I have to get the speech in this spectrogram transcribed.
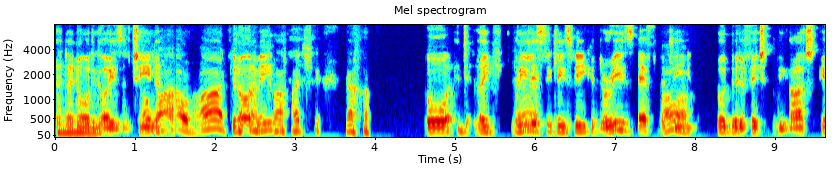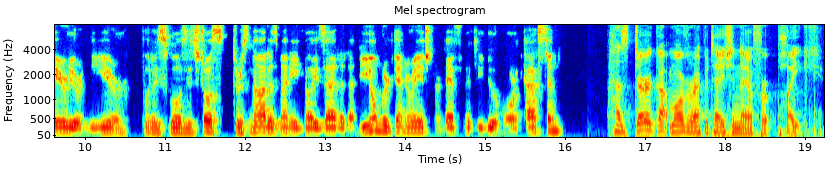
And I know the guys in Chile. Oh wow! Oh, You know what I mean? God. No. So, like Yeah. realistically speaking, there is definitely Oh. a good bit of fishing to be got earlier in the year. But I suppose it's just there's not as many guys at it, and the younger generation are definitely doing more casting. Has Derg got more of a reputation now for pike?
